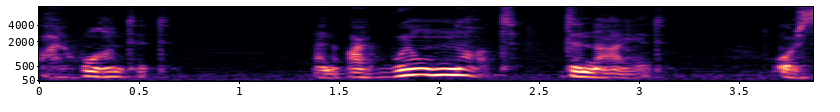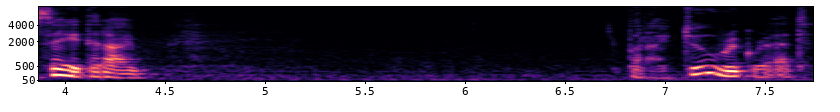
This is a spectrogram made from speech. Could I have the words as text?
I want it. and I will not deny it or say that I. But I do regret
